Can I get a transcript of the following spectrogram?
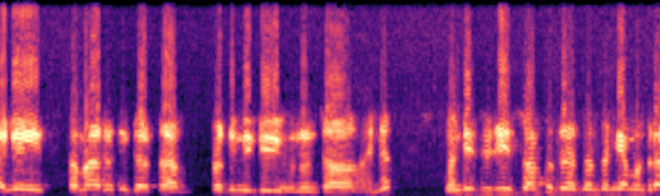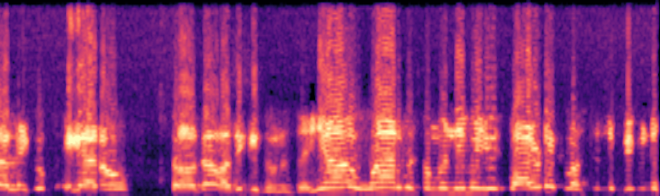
अहिले समारोही दर्ता प्रतिनिधि हुनुहुन्छ होइन? अनि त्यसपछि स्वास्थ्य तथा जनसङ्ख्या मन्त्रालयको एघारौँ तहका अधिकृत हुनुहुन्छ। यहाँ उहाँहरूको सम्बन्धीमा यो चारवटा क्लस्टरले विभिन्न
